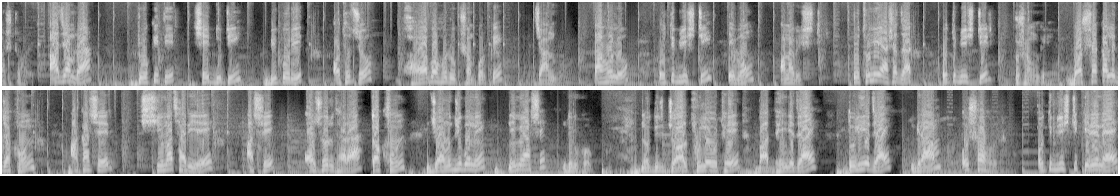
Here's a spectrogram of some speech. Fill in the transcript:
নষ্ট হয়। আজ আমরা প্রকৃতির সেই দুটি বিপরীত অথচ ভয়াবহ রূপ সম্পর্কে জানব। তা হলো অতিবৃষ্টি এবং অনাবৃষ্টি। প্রথমেই আসা যাক অতিবৃষ্টির প্রসঙ্গে। বর্ষাকালে যখন আকাশের সীমা ছাড়িয়ে আসে অঝোর ধারা তখন জনজীবনে নেমে আসে দুর্ভোগ। নদীর জল ফুলে ওঠে, বাঁধ ভেঙে যায়, তলিয়ে যায় গ্রাম ও শহর। অতিবৃষ্টি কেড়ে নেয়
